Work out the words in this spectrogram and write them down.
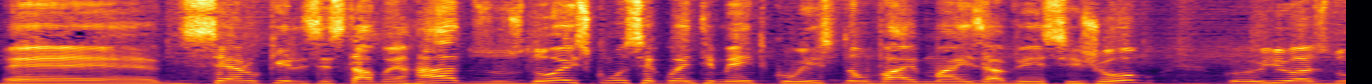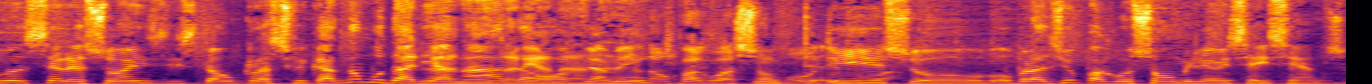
eh, disseram que eles estavam errados, os dois, consequentemente com isso não vai mais haver esse jogo e as duas seleções estão classificadas. Não mudaria É, não nada, mudaria nada. obviamente. Não pagou a sua multa. Isso, o Brasil pagou só 1 milhão e 600.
